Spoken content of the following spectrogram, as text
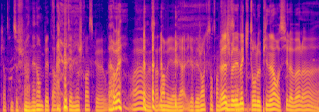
qui est en train de se fumer un énorme pétard à côté de nous, je crois. Parce que, Ah ouais Ouais, mais ça- non, mais il y, a- il y a des gens qui sont en train de Ouais, je fumer vois ça. des mecs qui tournent le pinard aussi là-bas, là, euh,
